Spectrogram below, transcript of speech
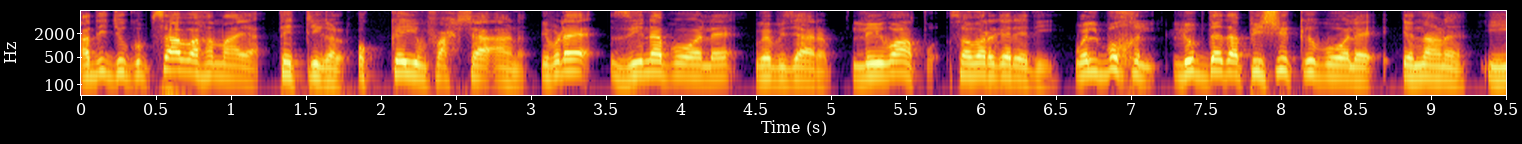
അതിജുഗുപ്സാവഹമായ തെറ്റുകൾ ഒക്കെയും ഫഹ്ഷ ആണ്. ഇവിടെ സിന പോലെ വ്യഭിചാരം ലിവാത്ത് സ്വവർഗരതി വൽബുഖൽ ലുബ്ധത പിശുക്ക് പോലെ എന്നാണ് ഈ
